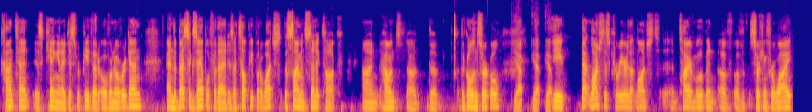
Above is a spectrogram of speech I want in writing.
Content is king, and I just repeat that over and over again. And the best example for that is I tell people to watch the Simon Sinek talk on how uh, the the Golden Circle Yep. Yep. Yep. the that launched his career that launched an entire movement of, of searching for why. And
